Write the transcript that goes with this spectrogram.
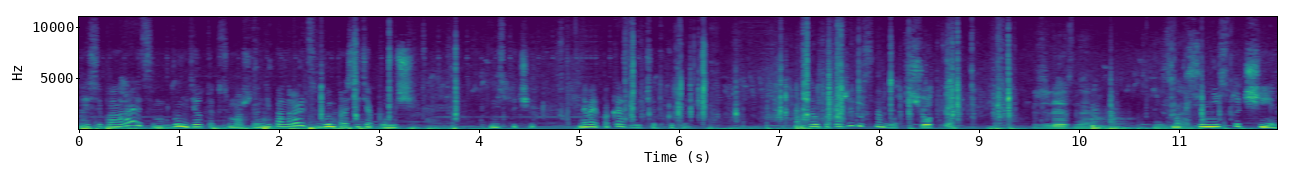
Если понравится, мы будем делать так всю машину. Не понравится, будем просить о помощи. Не стучи. Давай, показывай, что ты купил. Сначала покажи весь набор. Щетка железная. Не знаю. Максим, не стучи.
